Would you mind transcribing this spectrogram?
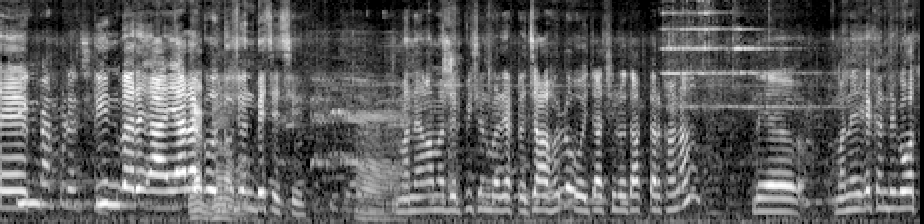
দেখ তিনবার পড়েছে। তিনবার এর আগে দুজন বেঁচেছে। মানে আমাদের পিছন বাড়ি একটা যা হলো ওই যা ছিল ডাক্তারখানা। মানে এখান থেকে অত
